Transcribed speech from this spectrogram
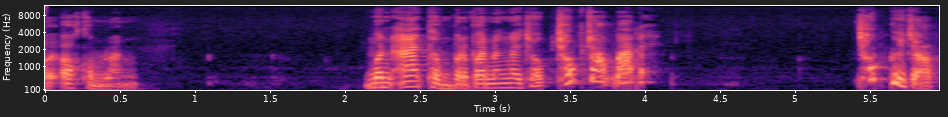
ឲ្យអស់កម្លាំងមិនអាចត្រឹមប៉ុណ្្នឹងឲ្យឈប់ឈប់ចប់បាត់ទេឈប់គឺចប់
